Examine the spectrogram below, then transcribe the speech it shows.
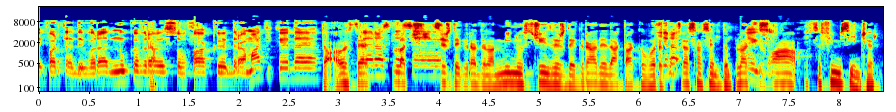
e foarte adevărat. Nu că vreau da. să o fac dramatică, dar... Da, ăsta e la 50 de grade, la minus 50 de grade, dacă, dacă vă răpuțea sau se întâmpla exact. ceva, să fim sinceri.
